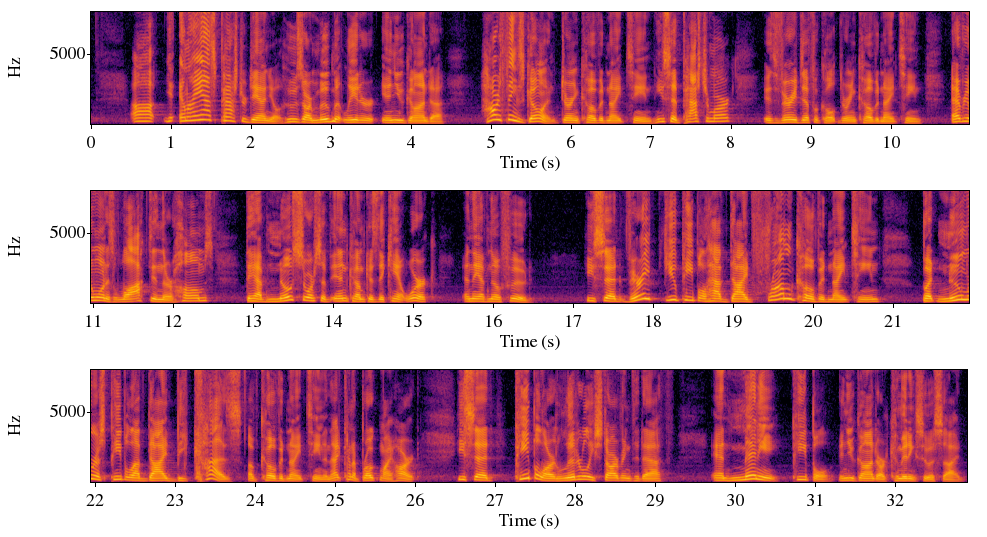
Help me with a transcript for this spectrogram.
Uh, and I asked Pastor Daniel, who's our movement leader in Uganda, how are things going during COVID 19? He said, Pastor Mark, it's very difficult during COVID 19. Everyone is locked in their homes. They have no source of income because they can't work and they have no food. He said, Very few people have died from COVID 19, but numerous people have died because of COVID 19. And that kind of broke my heart. He said, People are literally starving to death, and many people in Uganda are committing suicide.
